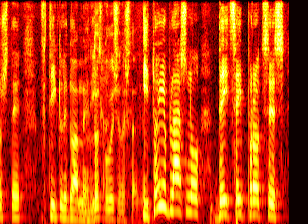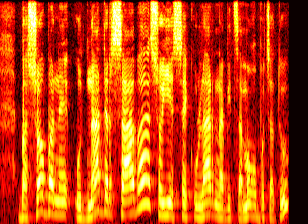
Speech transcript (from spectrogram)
всі втікли до Америки. До Сполучених Штатів. І то є власне, де цей процес базований одна держава, що є секулярна від самого початку,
